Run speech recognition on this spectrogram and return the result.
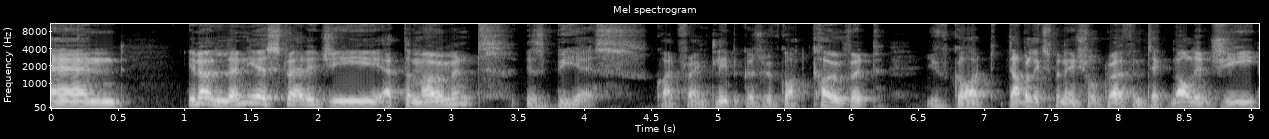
And, you know, linear strategy at the moment is BS, quite frankly, because we've got COVID You've got double exponential growth in technology.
